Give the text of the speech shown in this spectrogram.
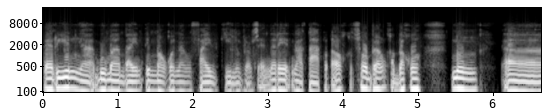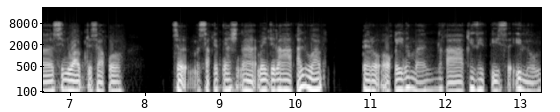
Pero yun nga, bumaba yung timbang ko ng 5 kilograms. And nari, natakot ako. Sobrang kaba ko nung uh, sinwab test ako. So, masakit nga siya na medyo nakakaluwap. Pero okay naman, nakakakiliti sa ilong.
